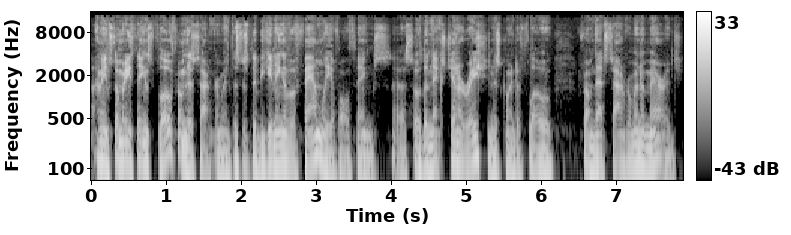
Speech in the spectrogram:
I mean, so many things flow from this sacrament. This is the beginning of a family, of all things. Uh, so the next generation is going to flow from that sacrament of marriage.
